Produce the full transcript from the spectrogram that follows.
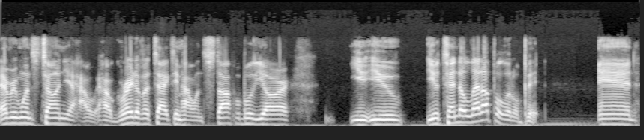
everyone's telling you how how great of a tag team, how unstoppable you are, you you you tend to let up a little bit, and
